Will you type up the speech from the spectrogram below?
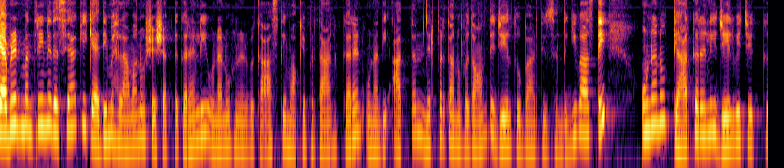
ਕੈਬਨਿਟ ਮੰਤਰੀ ਨੇ ਦੱਸਿਆ ਕਿ ਕੈਦੀ ਮਹਿਲਾਵਾਂ ਨੂੰ ਸਸ਼ਕਤ ਕਰਨ ਲਈ ਉਨ੍ਹਾਂ ਨੂੰ ਹੁਨਰ ਵਿਕਾਸ ਦੇ ਮੌਕੇ ਪ੍ਰਦਾਨ ਕਰਨ ਉਨ੍ਹਾਂ ਦੀ ਆਤਮ ਨਿਰਭਰਤਾ ਨੂੰ ਵਧਾਉਣ ਤੇ ਜੇਲ੍ਹ ਤੋਂ ਬਾਹਰ ਦੀ ਜ਼ਿੰਦਗੀ ਵਾਸਤੇ ਉਨ੍ਹਾਂ ਨੂੰ ਤਿਆਰ ਕਰਨ ਲਈ ਜੇਲ੍ਹ ਵਿੱਚ ਇੱਕ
